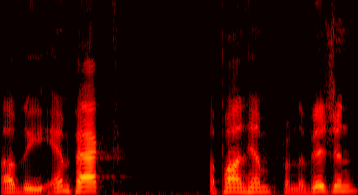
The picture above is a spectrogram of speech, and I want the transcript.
of the impact upon him from the vision,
